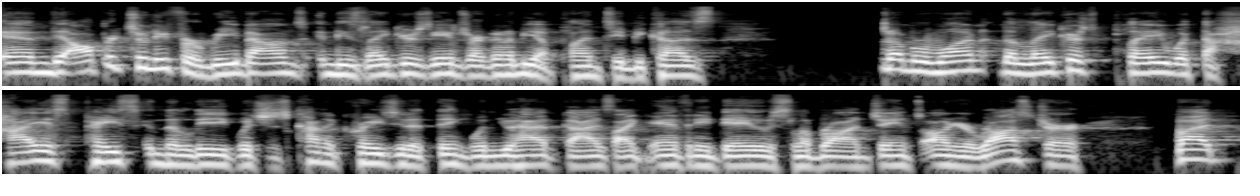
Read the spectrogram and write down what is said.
And the opportunity for rebounds in these Lakers games are going to be a plenty because – number one, the Lakers play with the highest pace in the league, which is kind of crazy to think when you have guys like Anthony Davis, LeBron James on your roster. But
